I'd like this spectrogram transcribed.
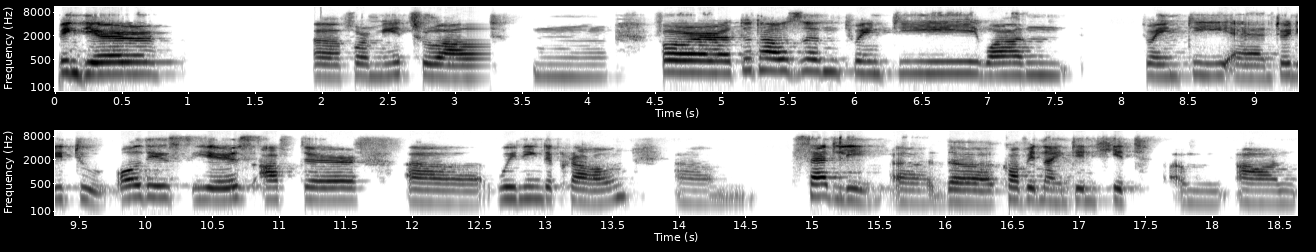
being there uh, for me throughout. Mm, for 2021, 20 and 22, all these years after uh, winning the crown, um, sadly, uh, the COVID-19 hit um, on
